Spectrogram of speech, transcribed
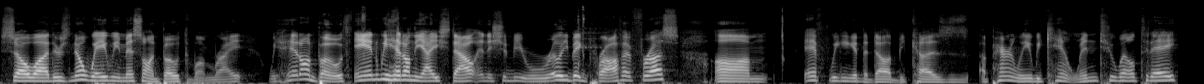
so uh, there's no way we miss on both of them, right? We hit on both, and we hit on the iced out, and it should be really big profit for us. Um, if we can get the dub because apparently we can't win too well today.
